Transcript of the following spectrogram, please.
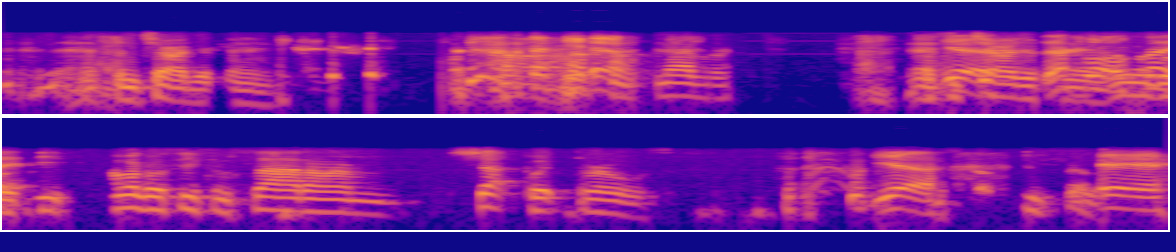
That's some Charger fans. yeah, Never. That's Yeah, the Chargers. that's fan. what I'm I'm saying. Go see, I'm gonna go see some sidearm shot put throws. Yeah. And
